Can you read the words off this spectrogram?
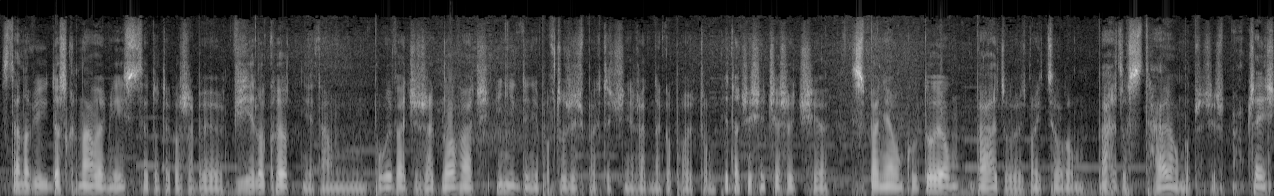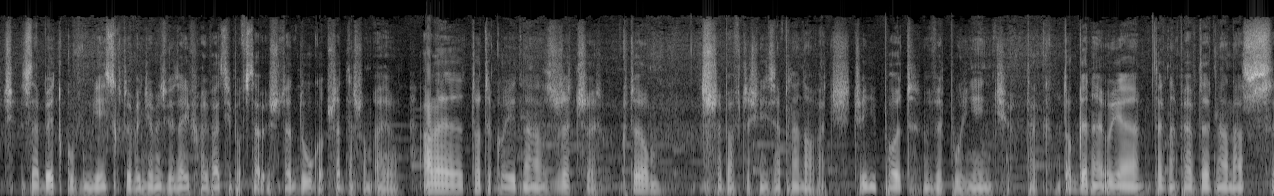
stanowi doskonałe miejsce do tego, żeby wielokrotnie tam pływać, żeglować i nigdy nie powtórzyć praktycznie żadnego portu. Jednocześnie cieszyć się wspaniałą kulturą, bardzo rozmaiconą, bardzo starą, bo przecież część zabytków, miejsc, które będziemy zwiedzali w Chorwacji powstały jeszcze długo przed naszą erą. Ale to tylko jedna z rzeczy, którą trzeba wcześniej zaplanować, czyli port wypłynięcia. Tak, to generuje tak naprawdę dla nas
